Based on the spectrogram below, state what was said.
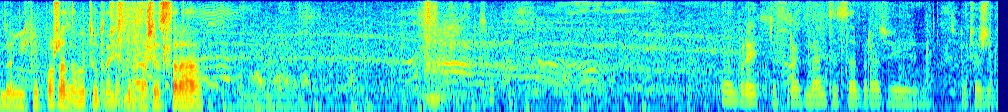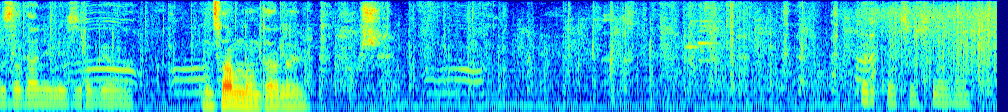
Do nich nie poszedł, ale tutaj kurwa się starał. Dobra, idę te fragmenty zebrać i chociażby zadanie mieć zrobione. Za mną dalej. Pyrkło coś znowu.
